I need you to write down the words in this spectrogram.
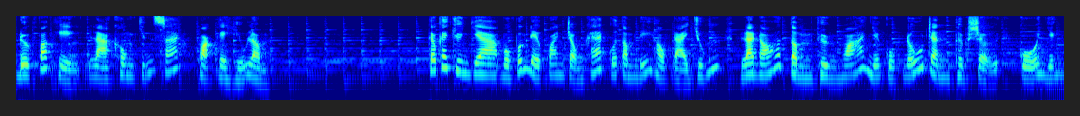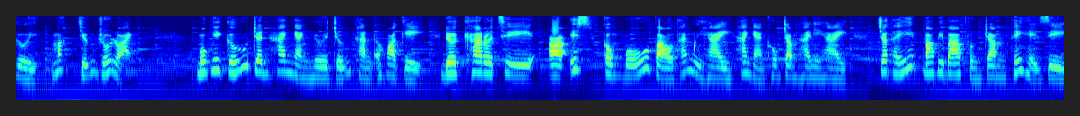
được phát hiện là không chính xác hoặc gây hiểu lầm. Theo các chuyên gia, một vấn đề quan trọng khác của tâm lý học đại chúng là nó tầm thường hóa những cuộc đấu tranh thực sự của những người mắc chứng rối loạn. Một nghiên cứu trên 2.000 người trưởng thành ở Hoa Kỳ được Clarity RX công bố vào tháng 12 2022 cho thấy 33% thế hệ Z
